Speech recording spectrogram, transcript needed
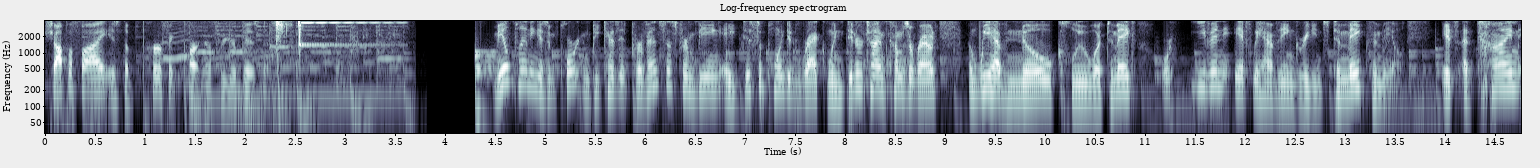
Shopify is the perfect partner for your business. Meal planning is important because it prevents us from being a disappointed wreck when dinner time comes around and we have no clue what to make, or even if we have the ingredients to make the meal. It's a time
